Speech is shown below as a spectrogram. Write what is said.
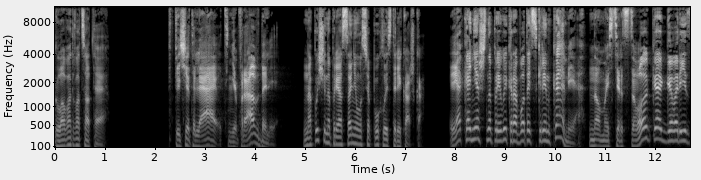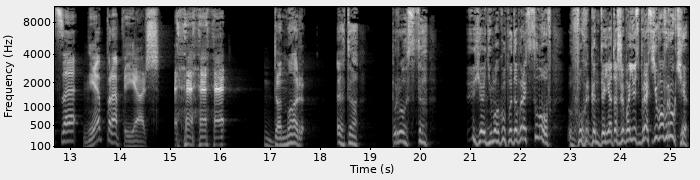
Глава 20. «Впечатляет, не правда ли?» Напыщенно приосанился пухлый старикашка. «Я, конечно, привык работать с клинками, но мастерство, как говорится, не пропьешь. «Данмар, это просто... Я не могу подобрать слов! Ворган, да я даже боюсь брать его в руки!»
